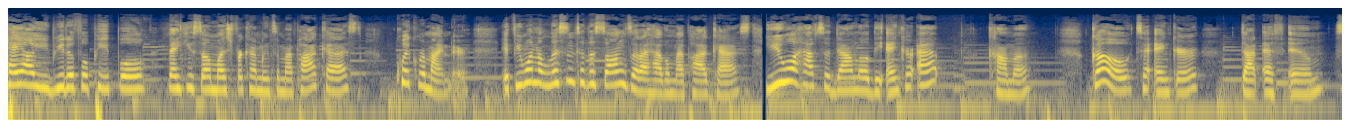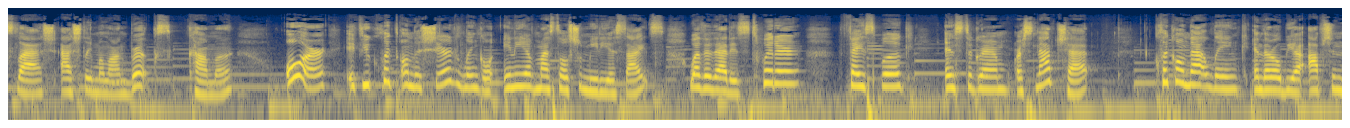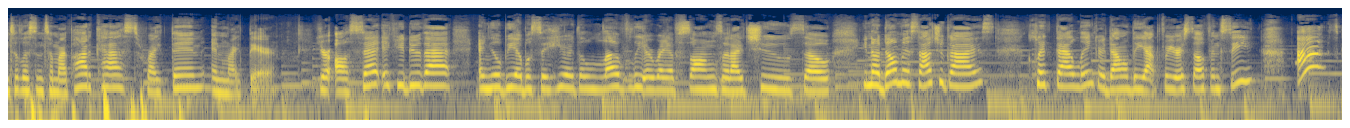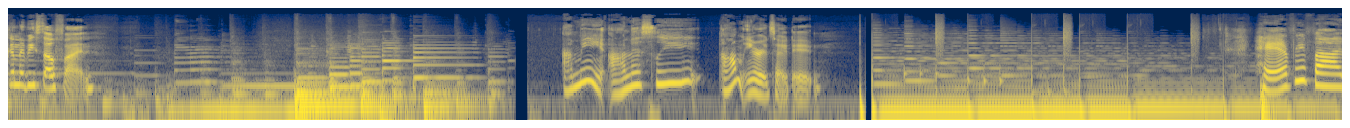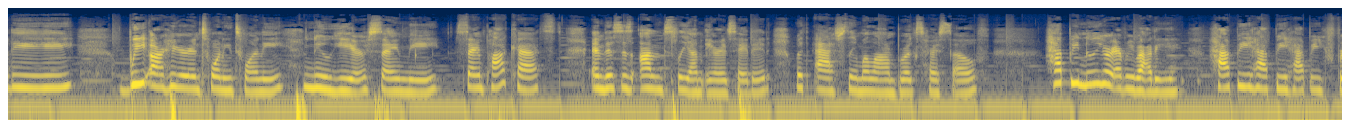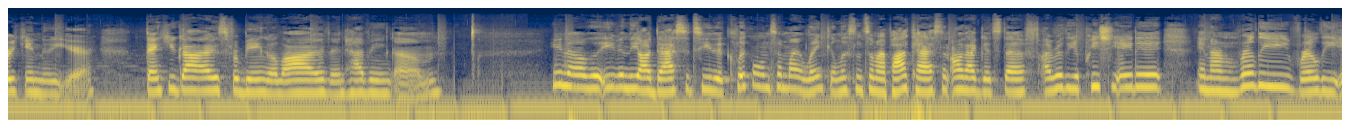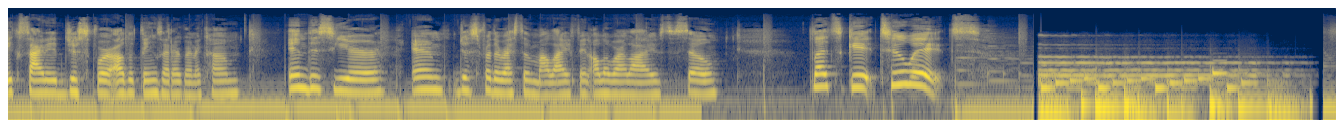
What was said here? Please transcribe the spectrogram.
Hey, all you beautiful people. Thank you so much for coming to my podcast. Quick reminder if you want to listen to the songs that I have on my podcast, you will have to download the Anchor app, comma, go to anchor.fm slash Ashley Milan Brooks, comma, or if you clicked on the shared link on any of my social media sites, whether that is Twitter, Facebook, Instagram, or Snapchat, click on that link and there will be an option to listen to my podcast right then and right there. You're all set if you do that, and you'll be able to hear the lovely array of songs that I choose. So, you know, don't miss out, you guys. Click that link or download the app for yourself and see. Ah, it's gonna be so fun. I mean, honestly, I'm irritated. Hey, everybody. We are here in 2020, new year, same me, same podcast. And this is Honestly I'm Irritated with Ashley Milan Brooks herself. Happy New Year, everybody. Happy, happy, happy freaking New Year. Thank you guys for being alive and having, um, you know, the, even the audacity to click onto my link and listen to my podcast and all that good stuff. I really appreciate it. And I'm really, really excited just for all the things that are going to come in this year and just for the rest of my life and all of our lives. So let's get to it.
